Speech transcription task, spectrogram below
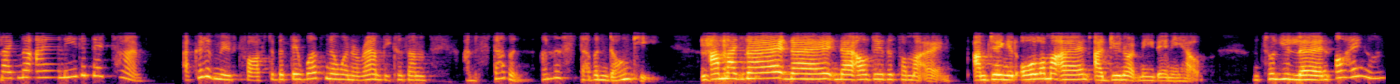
like, no, I needed that time. I could have moved faster, but there was no one around because I'm, I'm stubborn. I'm a stubborn donkey. I'm like, no, no, no, I'll do this on my own. I'm doing it all on my own. I do not need any help. Until you learn, oh, hang on,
